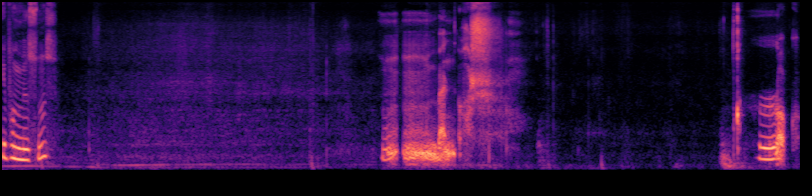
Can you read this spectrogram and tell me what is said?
yapamıyorsunuz. Hmm, ben de var. Lock.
